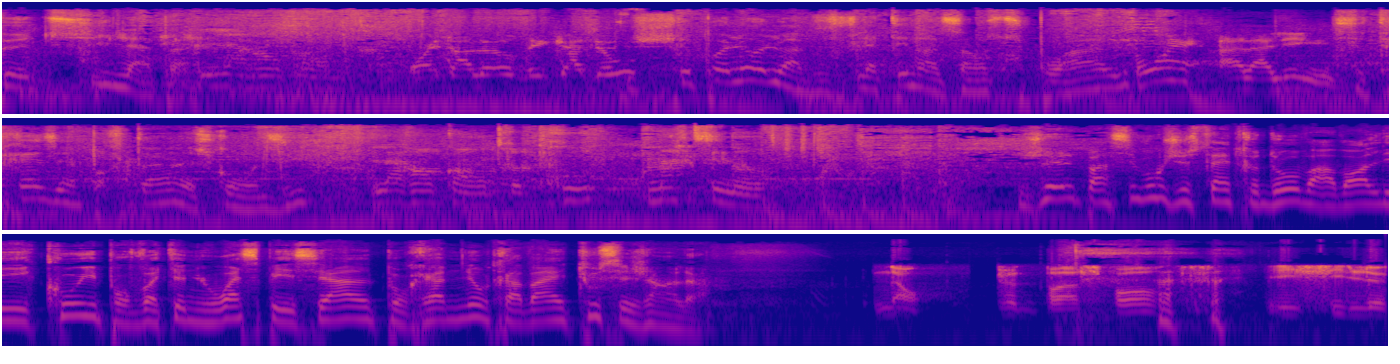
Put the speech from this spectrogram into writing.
Petit lapin. La rencontre. Point à l'heure des cadeaux. Je serai pas là, là à vous flatter dans le sens du poil. Point à la ligne. C'est très important ce qu'on dit. La rencontre pro martineau Gilles, pensez-vous que Justin Trudeau va avoir les couilles pour voter une loi spéciale pour ramener au travail tous ces gens-là? Non, je ne pense pas. Et s'il le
